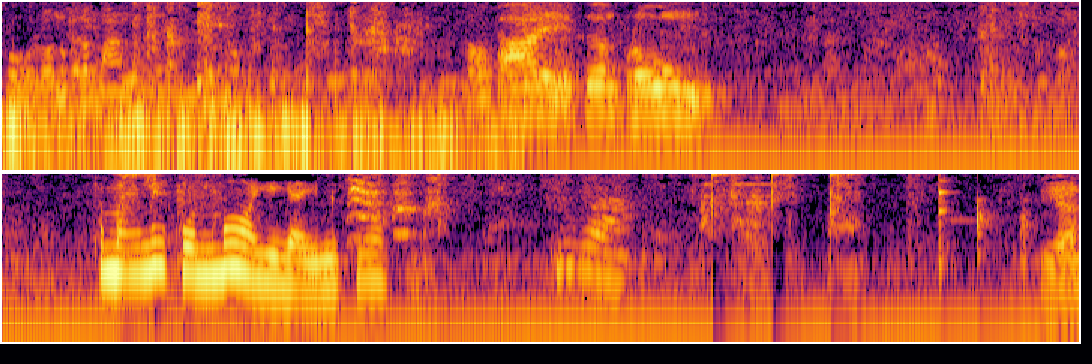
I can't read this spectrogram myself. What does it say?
โอ้ล้นกระมังเนี่ยต่อไปเครื่องปรุงทำไมไม่คนหม้อใหญ่ๆไม่เชื่อนึกว่าเปลี่ยน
